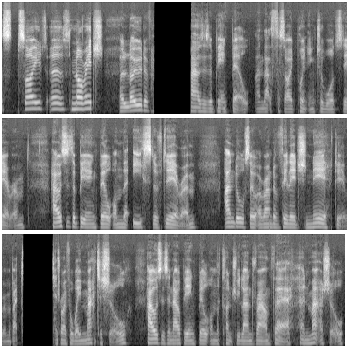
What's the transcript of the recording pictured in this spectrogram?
side of Norwich, a load of houses are being built, and that's the side pointing towards Dereham. Houses are being built on the east of Dereham, and also around a village near Dereham, about 10 drive away Mattishall. Houses are now being built on the country land round there, and Mattishall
